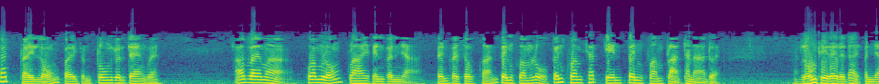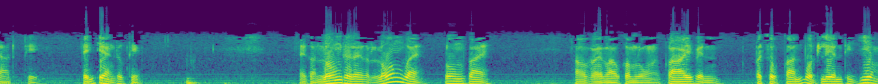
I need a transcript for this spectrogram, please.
ซัดไปหลงไปจนตรงจนแตงไปเอาไปมา ความหลงกลายเป็นปัญญา เป็นประสบการณ์เป็นความรู้เป็นความชัดเจนเป็นความปรารถนาด้วย หลงทีไรจะได้ปัญญาทุกทีเห็นแจ้งทุกทีแต่ก่อนหลงทีไรก็หลงไปลงไปเอาไปมาความหลงกลายเป็น ประสบการณ์บทเรียนที่เยี่ยม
